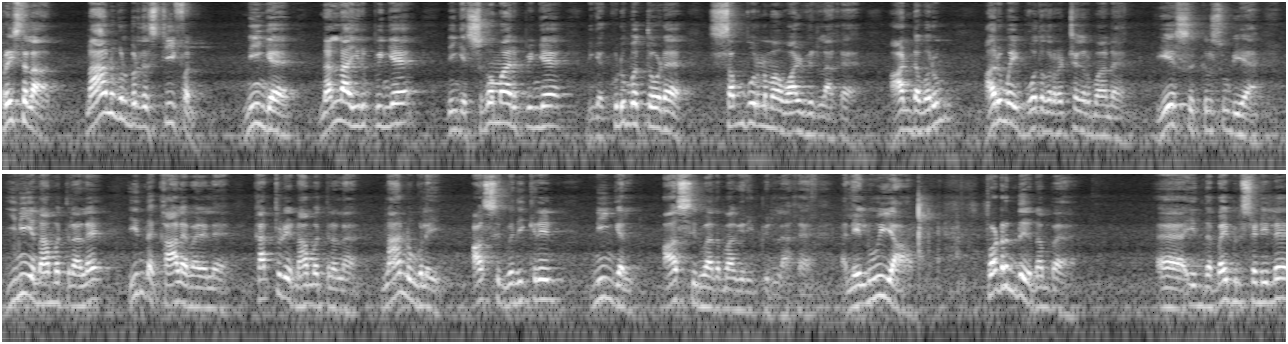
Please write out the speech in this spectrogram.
பிரைஸ்தலா நான் உங்கள் brother Stephen. நீங்கள் நல்லா இருப்பீங்க நீங்கள் சுகமாக இருப்பீங்க நீங்கள் குடும்பத்தோட சம்பூர்ணமாக வாழ்வீர்களாக. ஆண்டவரும் அருமை போதகர் ரட்சகருமான இயேசு கிறிஸ்துடைய இனிய நாமத்தினால இந்த கால வேளையில் கர்த்துடைய நாமத்தினால நான் உங்களை ஆசிர்வதிக்கிறேன். நீங்கள் ஆசீர்வாதமாக இருப்பீர்களாக. அல்லேலூயா தொடர்ந்து நம்ம இந்த பைபிள் ஸ்டடியில்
